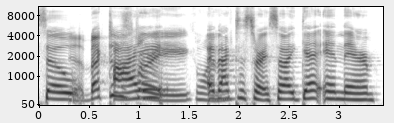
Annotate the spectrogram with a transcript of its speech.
So yeah. Back to the I- story. I back to the story. So I get in there.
